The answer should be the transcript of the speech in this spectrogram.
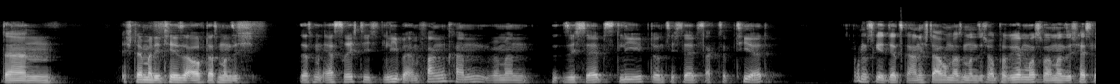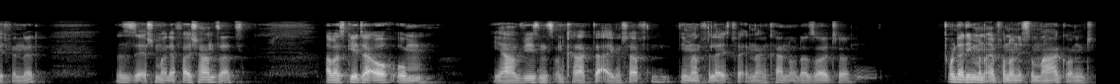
Dann, ich stelle mal die These auf, dass man sich, dass man erst richtig Liebe empfangen kann, wenn man sich selbst liebt und sich selbst akzeptiert. Und es geht jetzt gar nicht darum, dass man sich operieren muss, weil man sich hässlich findet. Das ist ja schon mal der falsche Ansatz. Aber es geht ja auch um ja, Wesens- und Charaktereigenschaften, die man vielleicht verändern kann oder sollte. Oder die man einfach noch nicht so mag und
